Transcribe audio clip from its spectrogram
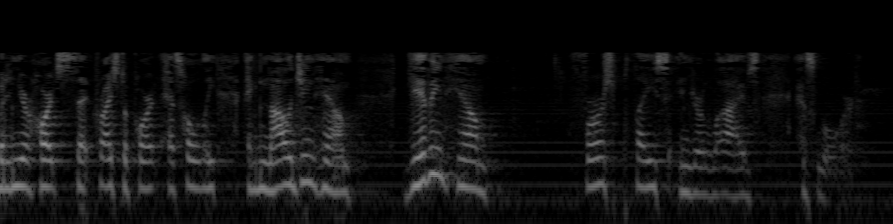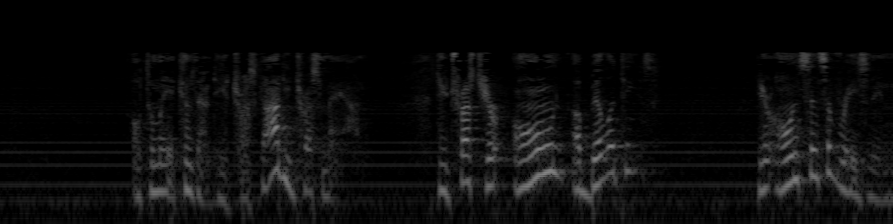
but in your hearts set Christ apart as holy, acknowledging Him, giving Him first place in your lives as Lord. Ultimately, it comes down do you trust God? Do you trust man? Do you trust your own abilities, your own sense of reasoning,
